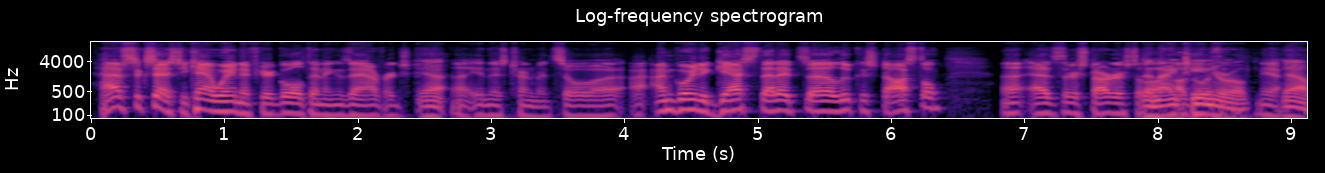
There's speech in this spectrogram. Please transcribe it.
have success. You can't win if your goaltending is average Yeah. uh, in this tournament. So uh, I- I'm going to guess that it's uh, Lucas Dostal. Uh, as their starter. So the I'll- I'll go with 19 him. year old. Yeah. yeah,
